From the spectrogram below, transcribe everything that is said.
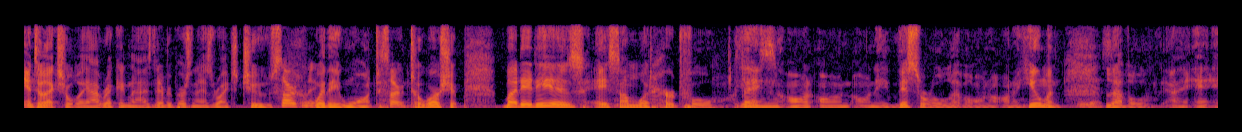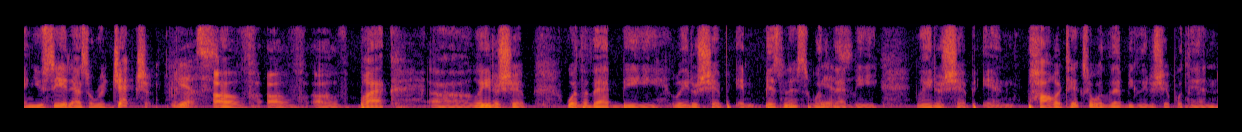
intellectually I recognize that every person has the right to choose Certainly. where they want Certainly. to worship, but it is a somewhat hurtful thing Yes. on, on on a visceral level, on a, on a human Yes. level, uh, and, and you see it as a rejection Yes. of of of black uh, leadership, whether that be leadership in business, whether Yes. that be leadership in politics, or whether that be leadership within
